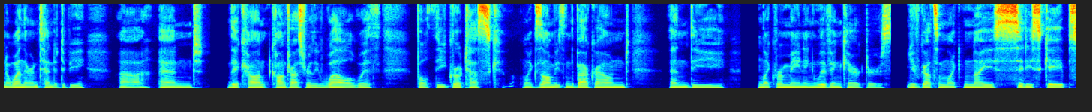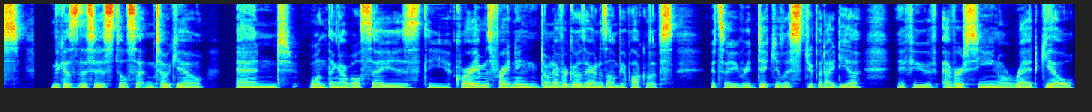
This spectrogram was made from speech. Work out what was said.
know, when they're intended to be. Uh, and they con- contrast really well with both the grotesque, like zombies in the background, and the like remaining living characters. You've got some like nice cityscapes because this is still set in Tokyo. And one thing I will say is the aquarium is frightening. Don't ever go there in a zombie apocalypse. It's a ridiculous, stupid idea. If you've ever seen or read Gyo,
